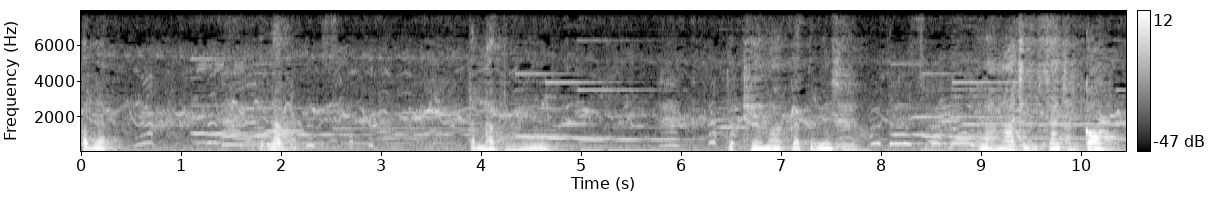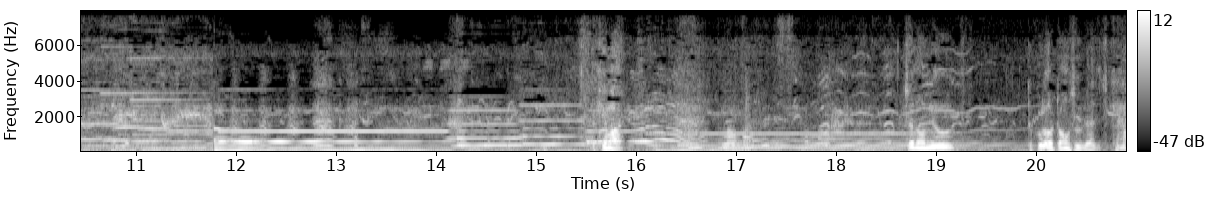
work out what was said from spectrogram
တမန် တနတ်တနတ်ကိုတခင်မကတရင်စီနာငါချီစမ်းချင်ကောင်းတယ်တခင်မမမကျွန်တော်မျိုးတခုတော့တောင်းဆိုပြစီတခင်မ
